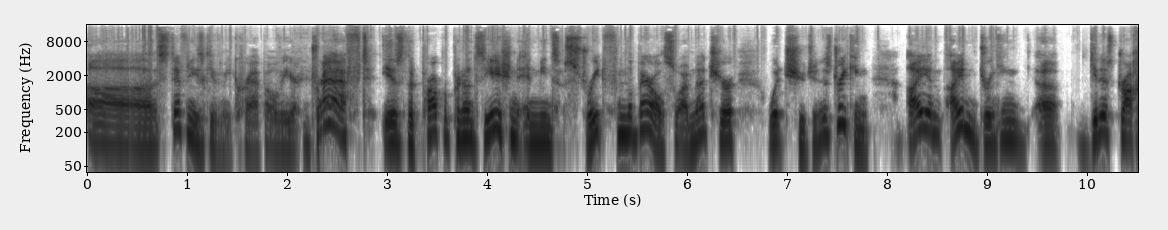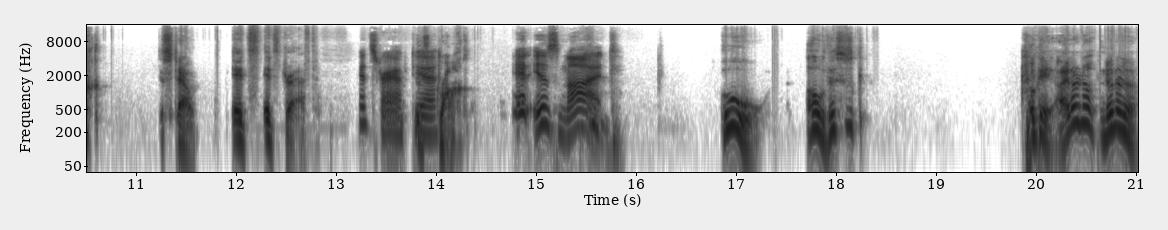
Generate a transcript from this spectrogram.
uh, Stephanie's giving me crap over here. Draft is the proper pronunciation and means straight from the barrel. So I'm not sure what Shujin is drinking. I am I am drinking uh, Guinness Drach Stout. It's it's draft. It's draft. It's Yeah, Drach. it is not. Ooh. Oh, this is okay. I don't know. No, no, no.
